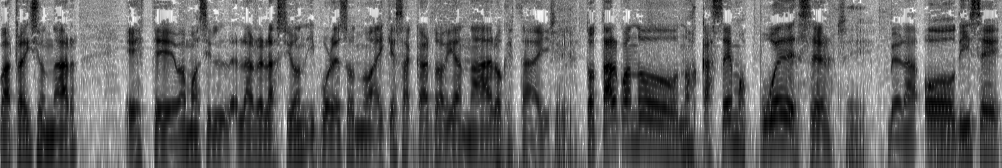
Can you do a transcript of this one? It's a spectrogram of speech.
va a traicionar este, vamos a decir, la relación y por eso no hay que sacar todavía nada de lo que está ahí. Total, cuando nos casemos puede ser, ¿verdad? O dice,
